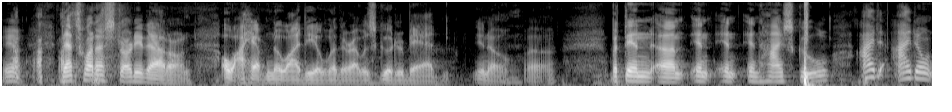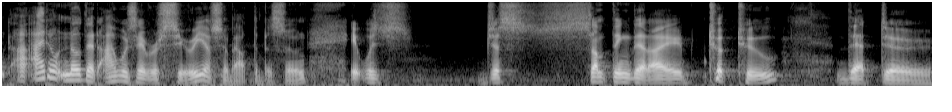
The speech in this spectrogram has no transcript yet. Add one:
Yeah, that's what I started out on. Oh, I have no idea whether I was good or bad, you know. Uh, but then um, in, in in high school, I, I don't I don't know that I was ever serious about the bassoon. It was just something that I took to that uh,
